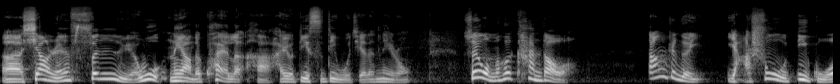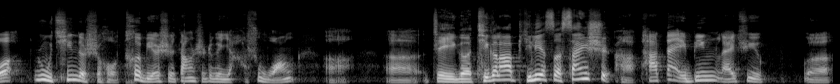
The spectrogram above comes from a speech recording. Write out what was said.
呃，像人分掠物那样的快乐哈。还有第四、第五节的内容，所以我们会看到哦，当这个亚述帝国入侵的时候，特别是当时这个亚述王啊，呃，这个提格拉皮列瑟三世啊，他带兵来去，呃，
